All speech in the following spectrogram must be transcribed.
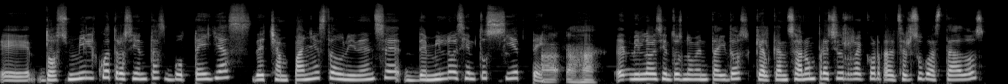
eh, 2.400 botellas de champaña estadounidense de 1907 Ah, ajá. en 1992 que alcanzaron precios récord al ser subastados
